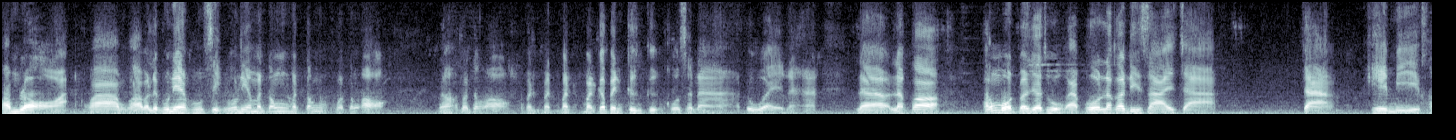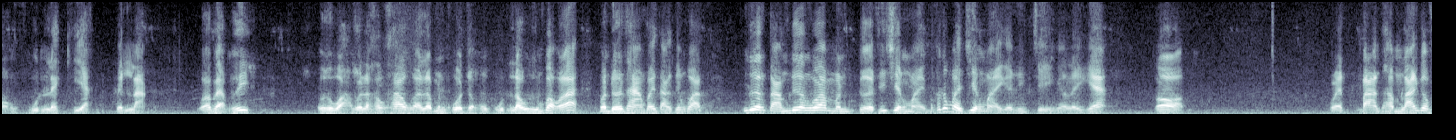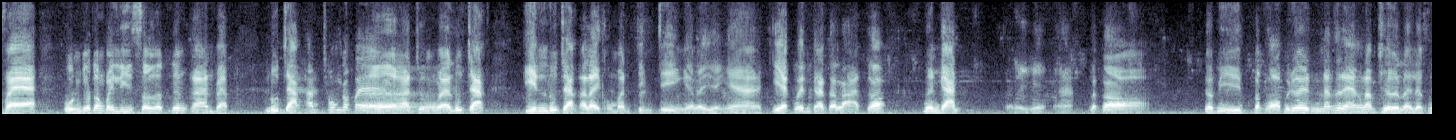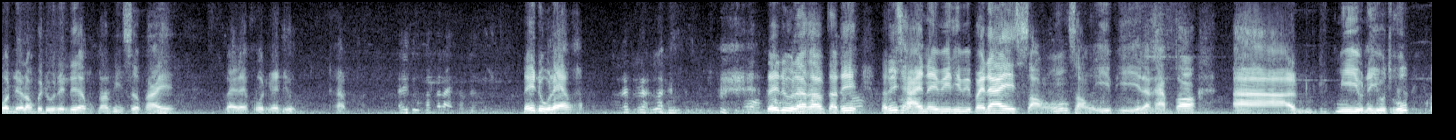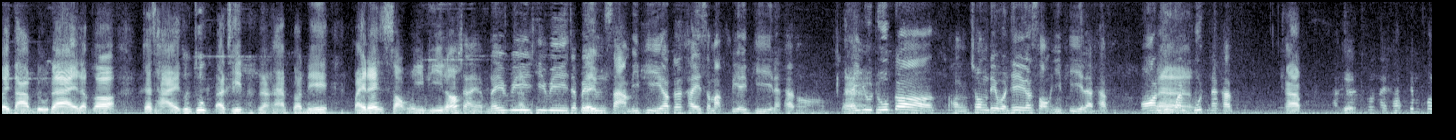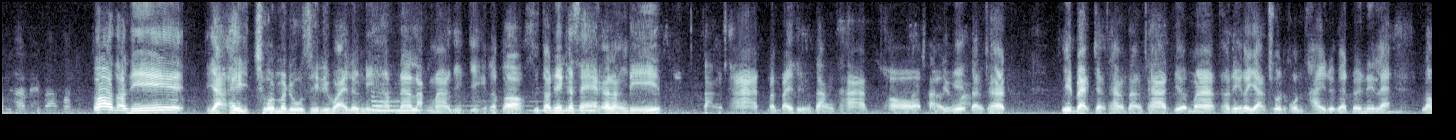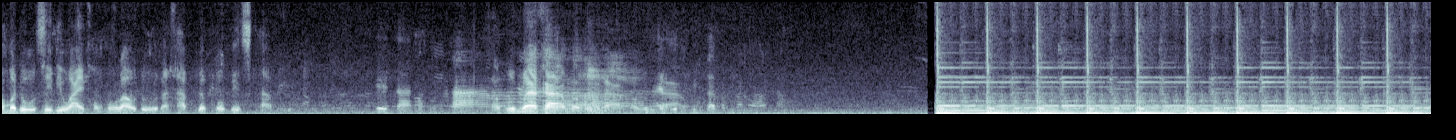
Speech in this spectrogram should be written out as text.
ความหล่ออะความความอะไรพวกเนี้ยพวกสิ่งพวกเนี้ยมันต้องมันต้องมันต้องออกเนาะมันต้องออกมันมันมันมันก็เป็นกึ่งกึ่งโฆษณาด้วยนะฮะแล้วแล้วก็ทั้งหมดมันจะถูกแอปโพสแล้วก็ดีไซน์จากจากเคมีของคุณและเกียกเป็นหลัก ว่าแบบเฮ้ยเออว่ะเวลาเขาเข้ากัน แล้วมันควรจะอบอุ่นเราถึงบอกว่า มันเดินทางไปต่างจังหวัด เรื่องตามเรื่องว่ามันเกิดที่เชียงใหม่ มันก็ต้องไปเชียงใหม่กันจริง ๆ อะไรเงี้ย ก็ บ้านทำร้านกาแฟ คุณก็ต้องไปรีเสิร์ชเรื่องการแบบรู้จักหัดชงกาแฟเออหัดชงกาแฟรู้จักกลิ่นรู้จักอะไรของมันจริง ๆ อะไรอย่างเงี้ยเกียกเป็นการตลาดก็เหมือนกันอะไรเงี้ยนะฮะแล้วก็ก็มีประกอบไปด้วยนักแสดงรับเชิญหลายๆคนเดี๋ยวลองไปดูในเรื่องก็มีเซอร์ไพรส์หลายๆคนกันอยู่ครับ ได้ดูกันเมื่อไหร่ครับเรื่องนี้ได้ดูแล้วครับ ได้ดูแล้วครับ ตอนนี้ตอนนี้ฉายในวีทีวีไปได้สองสอง EP แล้วครับ ก็อ่ามีอยู่ใน YouTube ไปตามดูได้ แล้วก็จะถ่ายทุกๆอาทิตย์นะครับ ตอนนี้ไปได้สอง EP เนาะ ใช่ครับใน VTV จะเป็นใน3 EP ครับ ถ้าใครสมัคร VIP นะครับอ๋อใน YouTube ก็ของช่องเดวันเทก็2 EP แล้วครับ ออนทุกวันพุธนะครับครับอะเชิญชวนหน่อยครับเข้มข้นขนาดไหนบ้างตอนนี้ก็ตอนนี้อยากให้ชวนมาดูซีรีส์วายเรื่องนี้ครับ น่ารักมากจริงๆ แล้วก็คือตอนนี้กระแสกำลังดี ต่างชาติมันไปถึงต่างชาติชอบต่างชาติอะไรเยอะเงี้ยมากต่างชาติฟีดแบ็จากทางต่างชาติเยอะมากคราวนี้ก็อยากชวนคนไทยด้วยกันด้วยนี่แหละ ลองมาดูซีรีส์วายของพวกเราดูนะครับ The Promise ครับ เอจาขอบคุณครับขอบคุณมากครับขอบคุณครับขอบคุณไอ้ครับพูดแต่มัน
